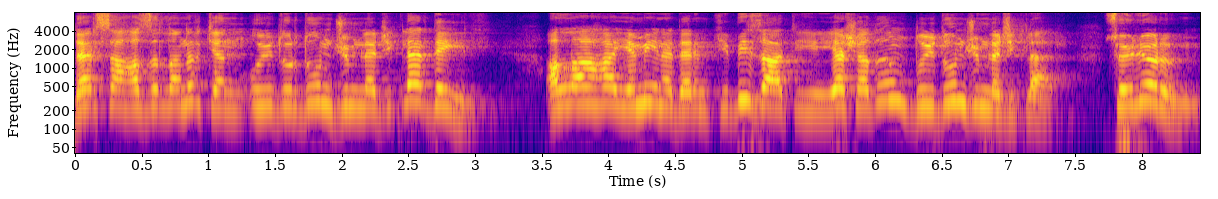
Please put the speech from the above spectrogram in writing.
derse hazırlanırken uydurduğum cümlecikler değil. Allah'a yemin ederim ki bizatihi yaşadığım, duyduğum cümlecikler. Söylüyorum.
